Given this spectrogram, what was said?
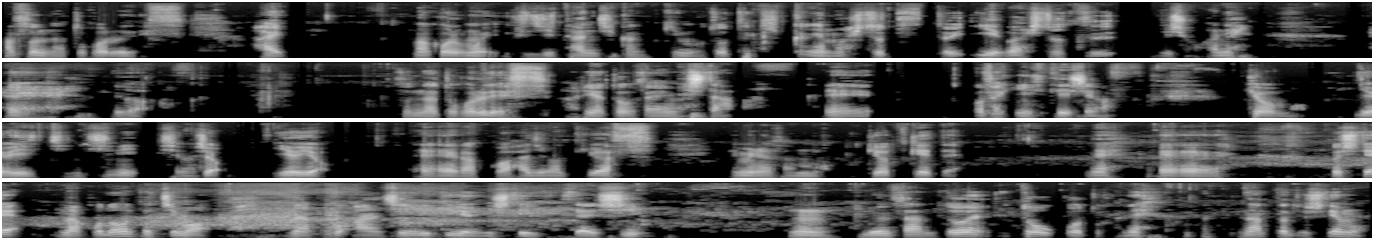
まあ、そんなところです。はい。まあ、これも育児短時間勤務を取ったきっかけの一つといえば一つでしょうかね。えー、では、そんなところです。ありがとうございました。えー、お先に失礼します。今日も良い一日にしましょう。いよいよ、えー、学校始まってきます。皆さんも気をつけて、ね、えー、そして、まあ子供たちも、なんかこう安心できるようにしていきたいし、うん、分散投稿とかね、なったとしても、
